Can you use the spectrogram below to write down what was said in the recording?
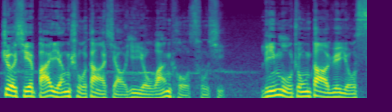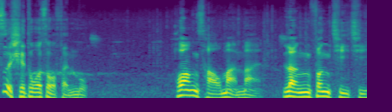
这些白杨树大小也有碗口粗细。林木中大约有四十多座坟墓。荒草漫漫，冷风凄凄。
